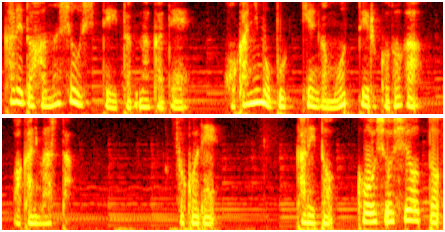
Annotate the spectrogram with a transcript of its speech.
彼と話をしていた中で他にも物件が持っていることが分かりました。そこで彼と交渉しようと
